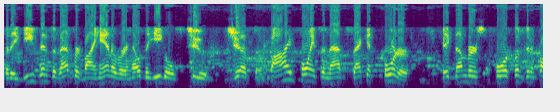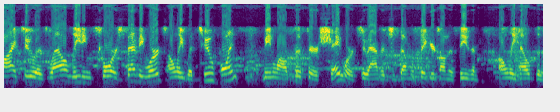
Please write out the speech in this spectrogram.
but a defensive effort by Hanover held the Eagles to just five points in that second quarter. Big numbers for Clifton Clyde too as well. Leading scorer Sevi Wirtz only with two points. Meanwhile, sister Shea Wirtz, who averages double figures on the season, only held to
